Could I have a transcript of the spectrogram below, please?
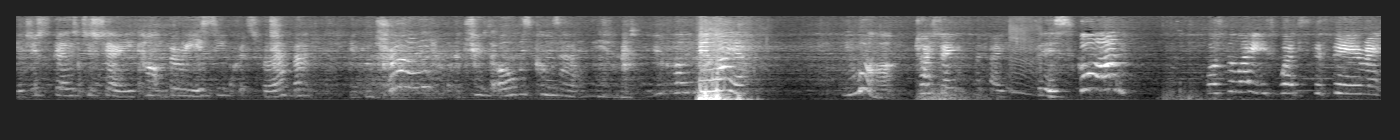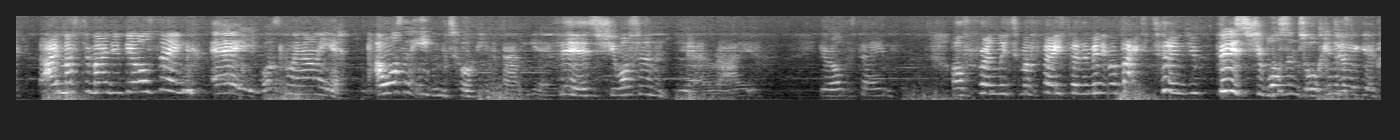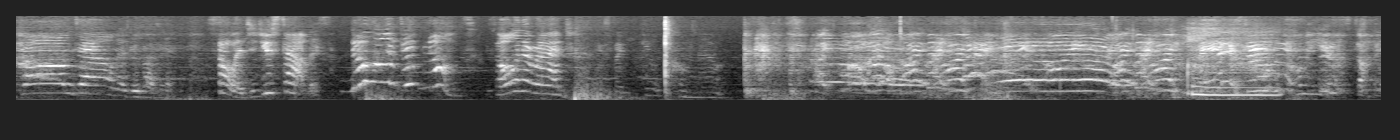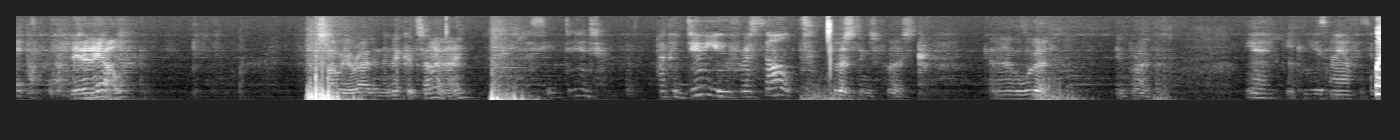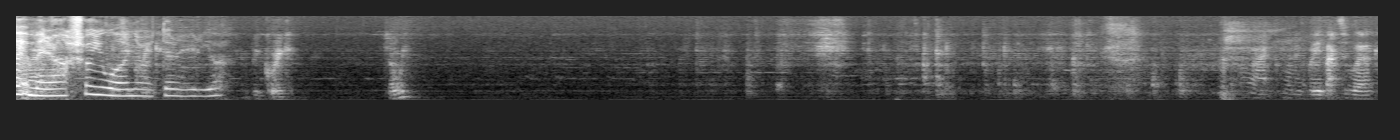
It just goes to show you can't bury your secrets forever. You can try, but the truth always comes out in the end. You calling me a liar? You are? Try saying it to my face. Fiz. Go on! What's the latest Webster theory? That I masterminded the whole thing? Hey, what's going on here? I wasn't even talking about you. Fiz, she wasn't. Yeah, right. You're all the same. All friendly to my face, then the minute my back's turned, you... Fiz, she wasn't talking about you. Calm down, everybody. Sally, did you start this? No, I did not! It's all in her head. It's the guilt coming out. Honey, you stop it. Need any help? Looks like we arrived in the nick of time, eh? Yes, you did. I could do you for assault. First things first. Can I have a word? In private. Yeah, you can use my office. Wait a minute, I'll show you one right there, area. Be quick. Shall we? Alright, come on, everybody, back to work.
